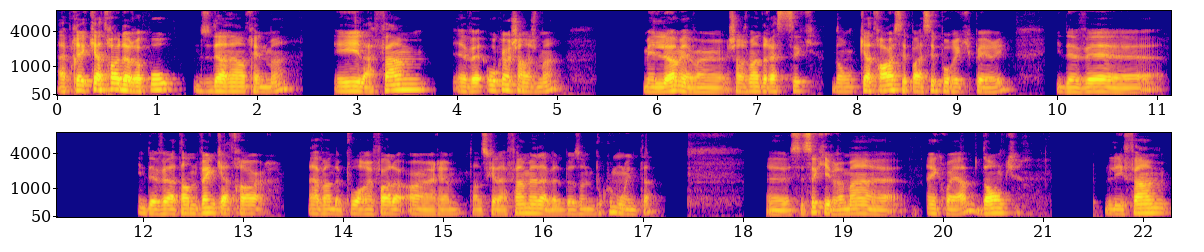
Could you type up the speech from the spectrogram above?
après 4 heures de repos du dernier entraînement. Et la femme avait aucun changement, mais l'homme avait un changement drastique. Donc 4 heures, c'est pas assez pour récupérer. Il devait, euh, il devait attendre 24 heures avant de pouvoir refaire le 1RM. Tandis que la femme, elle, avait besoin de beaucoup moins de temps. Euh, c'est ça qui est vraiment incroyable. Donc, les femmes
